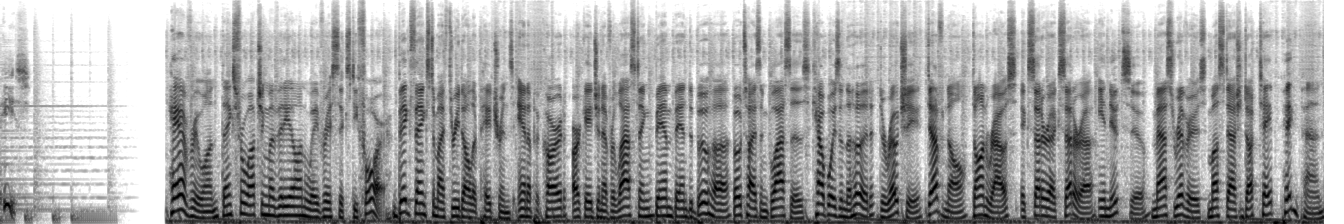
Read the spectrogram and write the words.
Peace. Hey everyone, thanks for watching my video on Wave Race 64. Big thanks to my $3 patrons Anna Picard, Archagent Everlasting, Bam Bandabuha, Bowties and Glasses, Cowboys in the Hood, Derochi, Devnull, Don Rouse, etc. etc., Inutsu, Mass Rivers, Mustache Duct Tape, Pigpen,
